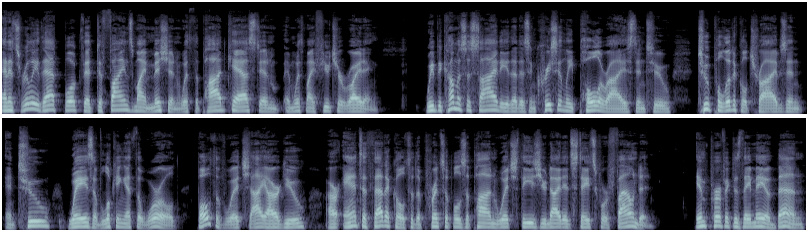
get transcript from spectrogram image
And it's really that book that defines my mission with the podcast and, and with my future writing. We've become a society that is increasingly polarized into two political tribes and, and two ways of looking at the world, both of which I argue are antithetical to the principles upon which these United States were founded. Imperfect as they may have been,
